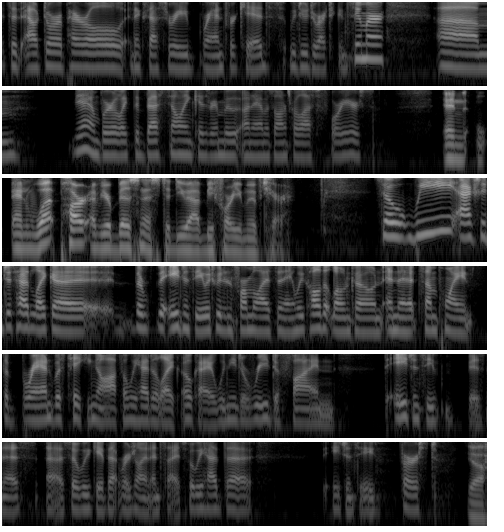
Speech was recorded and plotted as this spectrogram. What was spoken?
it's an outdoor apparel and accessory brand for kids. We do direct to consumer. Um, yeah, and we're like the best selling kids remote on Amazon for the last four years. And and what part of your business did you have before you moved here? So we actually just had like a the, the agency, which we didn't formalize the name. We called it Lone Cone, and then at some point the brand was taking off, and we had to like, okay, we need to redefine the agency business. Uh, so we gave that Ridgeline Insights, but we had the, the agency first. Yeah.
